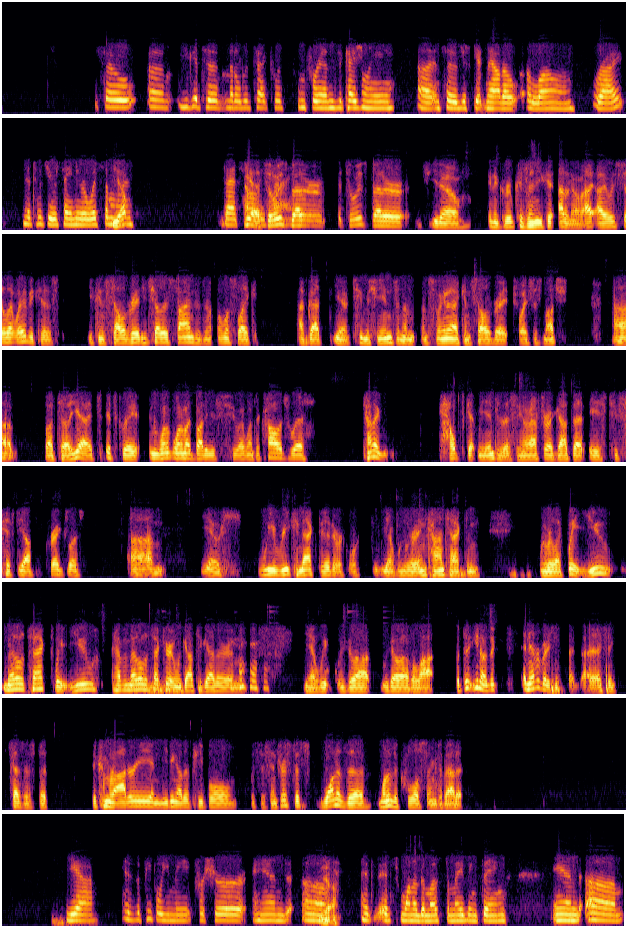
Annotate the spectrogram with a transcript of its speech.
So um, you get to metal detect with some friends occasionally uh, instead of just getting out alone, right? That's what you were saying. You were with someone. Yep. That's yeah, always it's always nice. better. It's always better, you know, in a group because then you can. I don't know. I, I always feel that way because you can celebrate each other's finds. It's almost like I've got you know two machines and I'm I'm swinging it. I can celebrate twice as much. Uh, but uh, yeah, it's it's great. And one one of my buddies who I went to college with kind of helped get me into this. You know, after I got that Ace 250 off of Craigslist, um, you know, he- we reconnected or, or, you know, we were in contact and we were like, wait, you metal detect? Wait, you have a metal detector? And we got together and yeah, we, we go out, we go out a lot. But the, you know, the, and everybody, I, I think says this, but the camaraderie and meeting other people with this interest, that's one of the, one of the coolest things about it. yeah, is the people you meet for sure, and um, yeah. It's it's one of the most amazing things. And um,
